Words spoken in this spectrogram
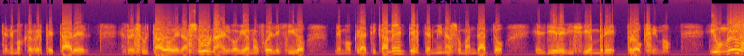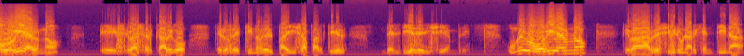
tenemos que respetar el, el resultado de las urnas, el gobierno fue elegido democráticamente, termina su mandato el 10 de diciembre próximo. Y un nuevo gobierno eh, se va a hacer cargo de los destinos del país a partir del 10 de diciembre. Un nuevo gobierno que va a recibir una Argentina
